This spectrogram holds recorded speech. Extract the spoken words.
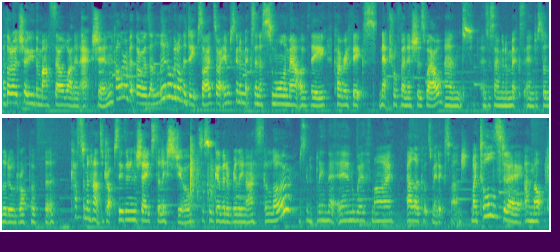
I thought I'd show you the Marcelle one in action. Color of it though is a little bit on the deep side, so I am just gonna mix in a small amount of the Cover FX natural finish as well. And as I say, I'm gonna mix in just a little drop of the Custom Enhancer Drops. These are in the shade Celestial. This will give it a really nice glow. I'm just going to blend that in with my Ella Cosmetic Sponge. My tools today are not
